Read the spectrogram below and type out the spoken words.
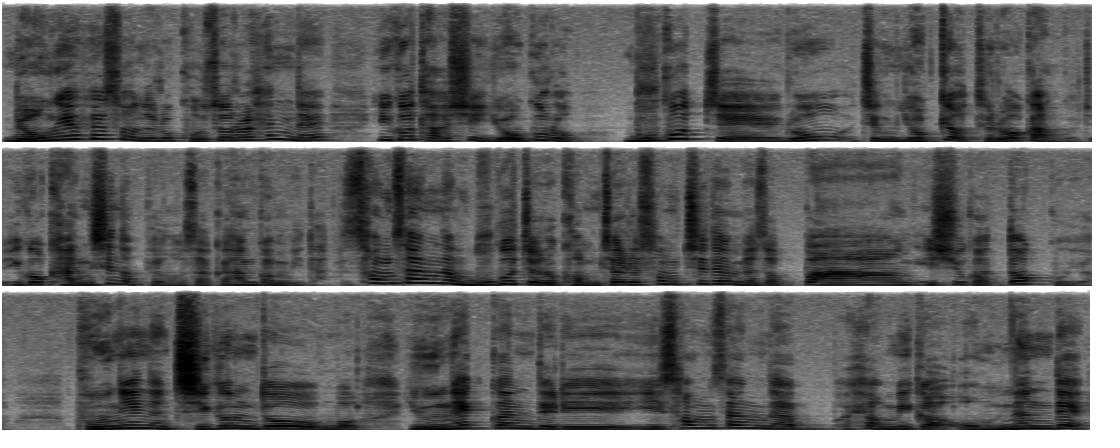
명예훼손으로 고소를 했네. 이거 다시 역으로 무고죄로 지금 엮여 들어간 거죠. 이거 강신업 변호사가 한 겁니다. 성상납 무고죄로 검찰에 송치되면서 빵 이슈가 떴고요. 본인은 지금도 뭐 윤핵관들이 이 성상납 혐의가 없는데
